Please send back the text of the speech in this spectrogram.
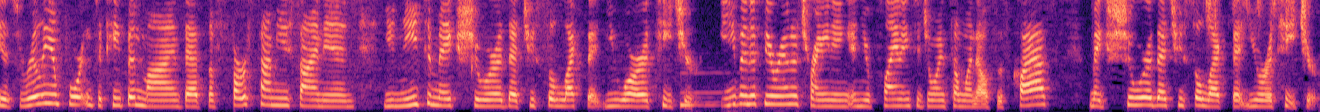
It's really important to keep in mind that the first time you sign in, you need to make sure that you select that you are a teacher. Even if you're in a training and you're planning to join someone else's class, make sure that you select that you're a teacher.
